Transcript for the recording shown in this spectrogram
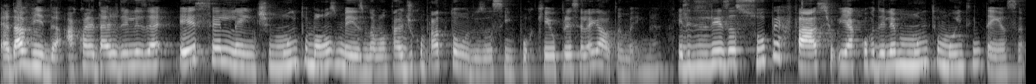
é da vida. A qualidade deles é excelente, muito bons mesmo, dá vontade de comprar todos, assim, porque o preço é legal também, né? Ele desliza super fácil e a cor dele é muito, muito intensa.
